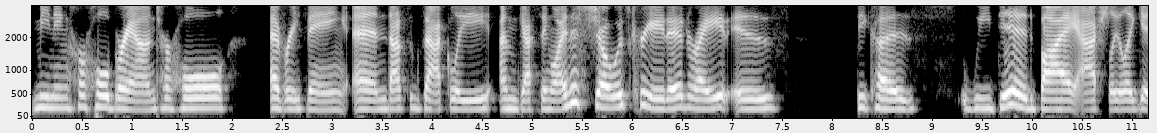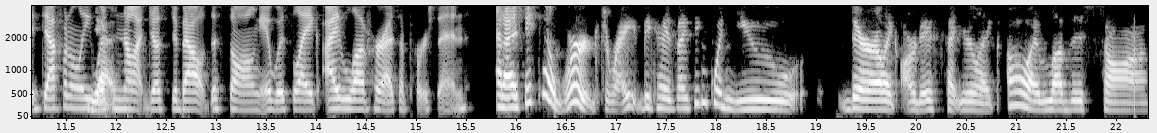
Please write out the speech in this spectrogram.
meaning her whole brand, her whole everything. And that's exactly, I'm guessing, why this show was created, right? Is because we did buy Ashlee. Like, it definitely Yes. was not just about the song. It was like, I love her as a person. And I think it worked, right? Because I think when you there are like artists that you're like, "Oh, I love this song,"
